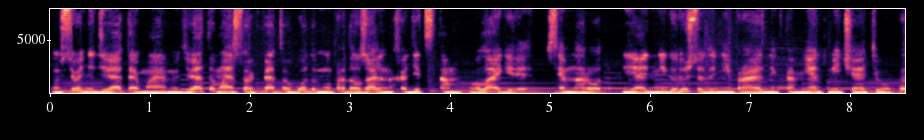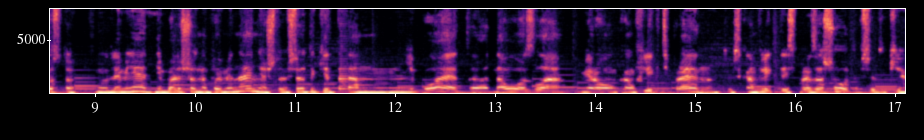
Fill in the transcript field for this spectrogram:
Ну, сегодня 9 мая. Ну, 9 мая 45 -го года мы продолжали находиться там в лагере всем народом. Я не говорю, что это не праздник, там, не отмечать его. Просто ну, для меня это небольшое напоминание, что все-таки там не бывает одного зла в мировом конфликте, правильно? То есть конфликт, если произошел, это все-таки...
